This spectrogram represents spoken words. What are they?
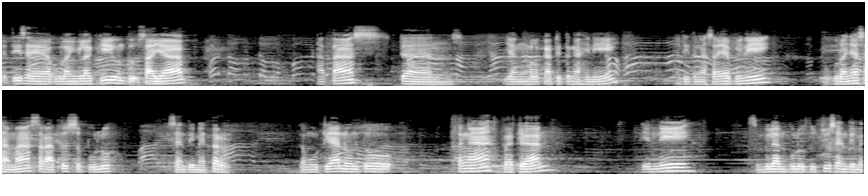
jadi saya ulangi lagi untuk sayap atas dan yang melekat di tengah ini. Di tengah sayap ini ukurannya sama 110 cm kemudian untuk tengah badan ini 97 cm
